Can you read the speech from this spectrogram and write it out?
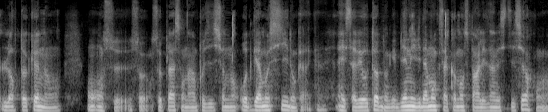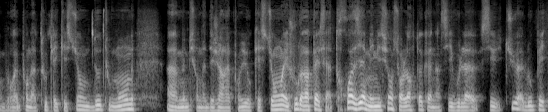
leur token, on, se, place, on a un positionnement haut de gamme aussi, donc un SAV au top. Donc bien évidemment que ça commence par les investisseurs, qu'on veut répondre à toutes les questions de tout le monde, euh, même si on a déjà répondu aux questions. Et je vous le rappelle, c'est la troisième émission sur leur token. Hein. Si, vous si tu as loupé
